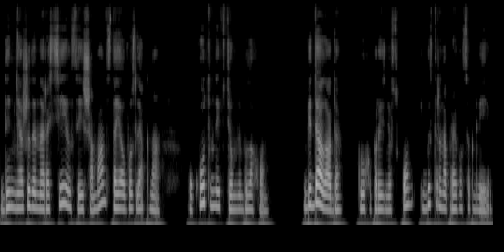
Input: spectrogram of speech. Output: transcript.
Дым неожиданно рассеялся, и шаман стоял возле окна, укутанный в темный балахон. «Беда, Лада!» – глухо произнес он и быстро направился к двери.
